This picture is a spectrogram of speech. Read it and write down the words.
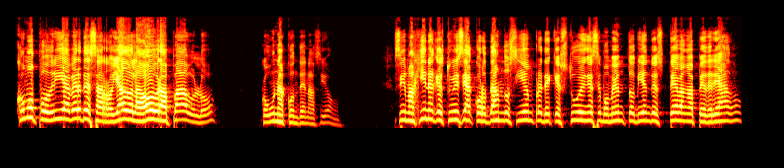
¿Cómo podría haber desarrollado la obra Pablo con una condenación? ¿Se imagina que estuviese acordando siempre de que estuve en ese momento viendo a Esteban apedreado?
